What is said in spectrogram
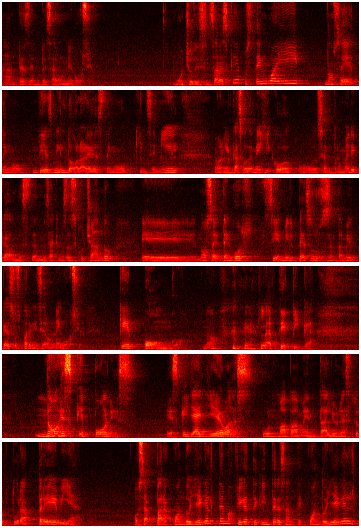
antes de empezar un negocio. Muchos dicen, ¿sabes qué? Pues tengo ahí, no sé, tengo 10 mil dólares, tengo 15 mil, o en el caso de México o de Centroamérica, donde, sea que me estás escuchando, eh, no sé, tengo 100 mil pesos o 60 mil pesos para iniciar un negocio. ¿Qué pongo? ¿No? La típica. No es que pones, es que ya llevas un mapa mental y una estructura previa. O sea, para cuando llegue el tema, fíjate qué interesante, cuando llegue el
